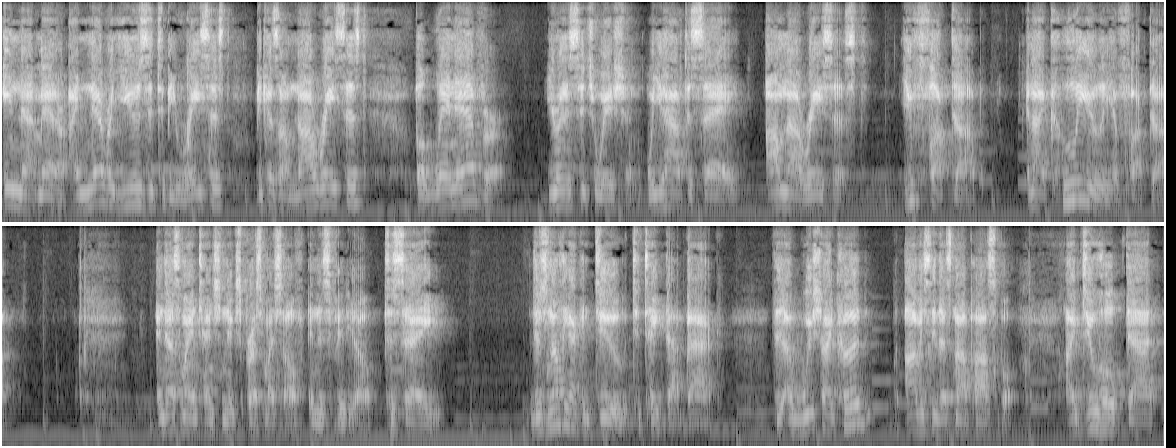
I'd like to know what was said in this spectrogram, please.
in that manner. I never used it to be racist because I'm not racist, but whenever you're in a situation where you have to say, I'm not racist, you fucked up. And I clearly have fucked up. And that's my intention to express myself in this video to say, there's nothing I can do to take that back. I wish I could, but obviously that's not possible. I do hope that,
